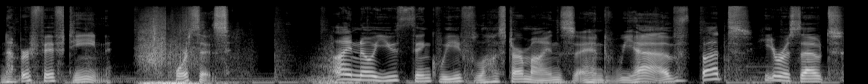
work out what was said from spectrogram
Number 15 Horses. I know you think we've lost our minds, and we have, but hear us out.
